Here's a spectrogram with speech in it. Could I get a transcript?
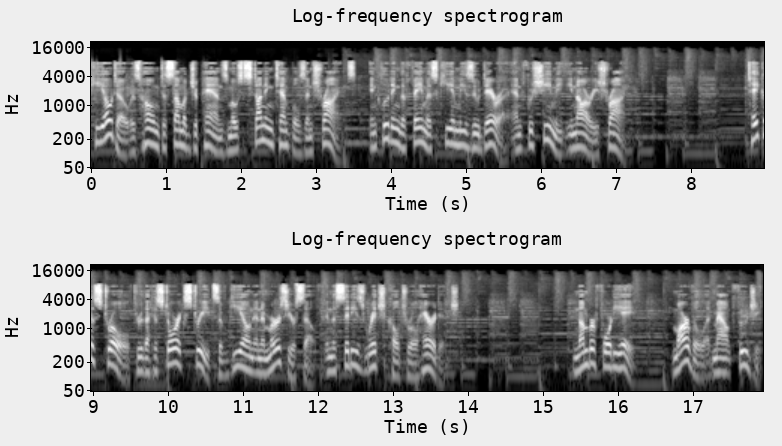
Kyoto is home to some of Japan's most stunning temples and shrines, including the famous Kiyomizu-dera and Fushimi Inari Shrine. Take a stroll through the historic streets of Gion and immerse yourself in the city's rich cultural heritage. Number 48. Marvel at Mount Fuji.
